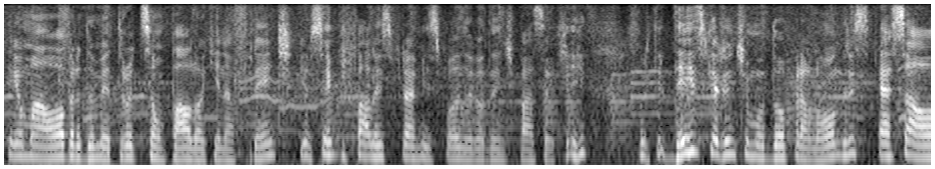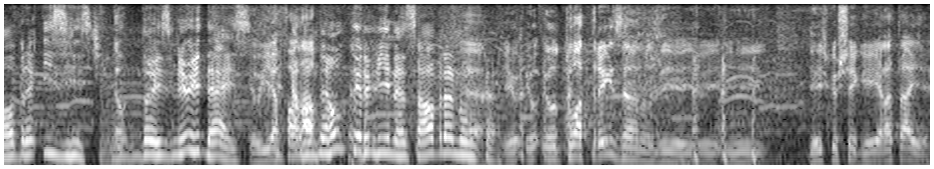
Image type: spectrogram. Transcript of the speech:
Tem uma obra do metrô de São Paulo aqui na frente. E eu sempre falo isso pra minha esposa quando a gente passa aqui. Porque desde que a gente mudou pra Londres, essa obra existe. Não. Em 2010. Eu ia falar. Ela não termina essa obra nunca. É, eu, eu, eu tô há 3 anos e, e- e desde que eu cheguei ela tá aí.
